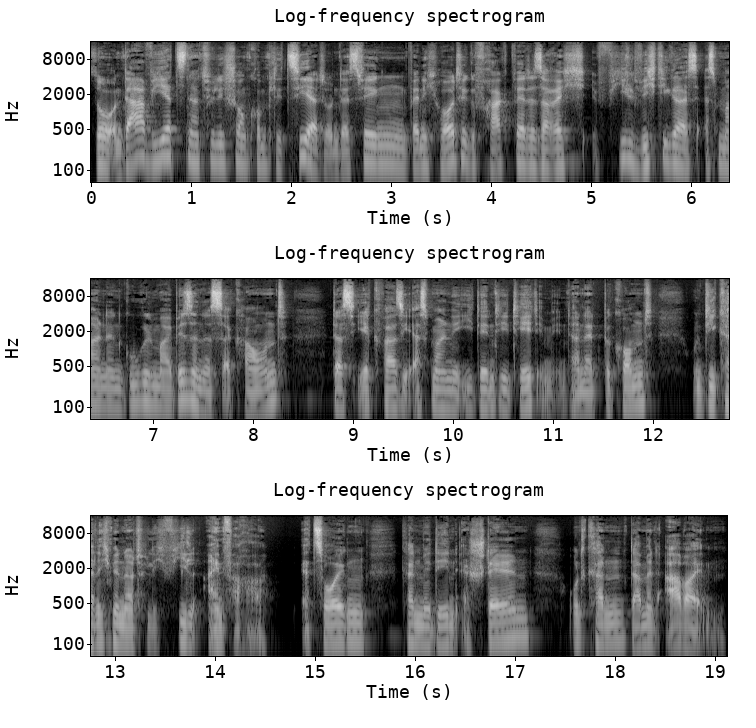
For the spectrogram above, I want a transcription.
So, und da wird's natürlich schon kompliziert. Und deswegen, wenn ich heute gefragt werde, sage ich, viel wichtiger ist erstmal einen Google My Business Account, dass ihr quasi erstmal eine Identität im Internet bekommt. Und die kann ich mir natürlich viel einfacher erzeugen, kann mir den erstellen und kann damit arbeiten.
